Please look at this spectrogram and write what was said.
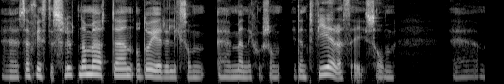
Eh, sen finns det slutna möten och då är det liksom eh, människor som identifierar sig som eh,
